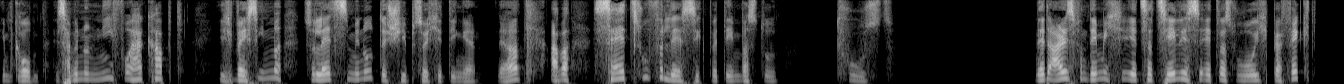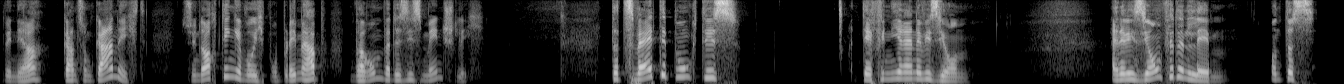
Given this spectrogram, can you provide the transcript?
Im Groben. Das habe ich noch nie vorher gehabt. Ich weiß immer zur letzten Minute schieb solche Dinge. Ja? Aber sei zuverlässig bei dem, was du tust. Nicht alles, von dem ich jetzt erzähle, ist etwas, wo ich perfekt bin, ja? Ganz und gar nicht. Es sind auch Dinge, wo ich Probleme habe. Warum? Weil das ist menschlich. Der zweite Punkt ist, definiere eine Vision. Eine Vision für dein Leben. Und das,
